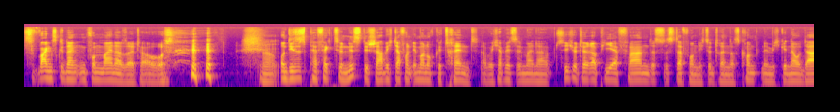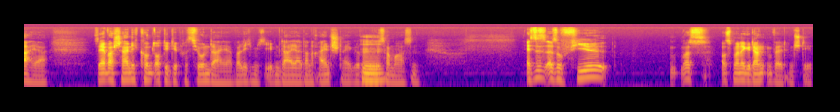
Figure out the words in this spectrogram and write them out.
Zwangsgedanken von meiner Seite aus. Ja. Und dieses Perfektionistische habe ich davon immer noch getrennt. Aber ich habe jetzt in meiner Psychotherapie erfahren, das ist davon nicht zu trennen. Das kommt nämlich genau daher. Sehr wahrscheinlich kommt auch die Depression daher, weil ich mich eben da ja dann reinsteige, Mhm. gewissermaßen. Es ist also viel, was aus meiner Gedankenwelt entsteht.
